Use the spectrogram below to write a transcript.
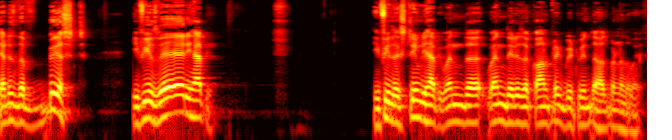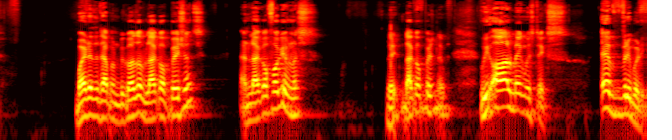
That is the biggest. He feels very happy. He feels extremely happy when the when there is a conflict between the husband and the wife. Why does it happen? Because of lack of patience and lack of forgiveness. Right? Lack of patience. We all make mistakes. Everybody.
